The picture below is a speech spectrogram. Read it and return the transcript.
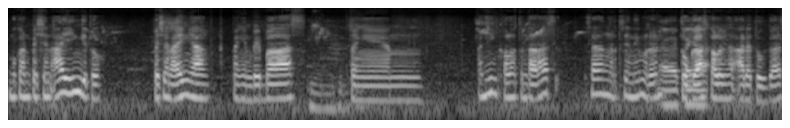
bukan passion aing gitu. Passion aing yang pengen bebas Hmm. pengen anjing kalau tentara saya ngerti sendiri meren. Eh, tugas kayak- kalau ada tugas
